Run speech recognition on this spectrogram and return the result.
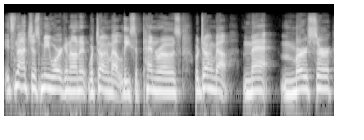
it's not just me working on it. We're talking about Lisa Penrose, we're talking about Matt Mercer,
